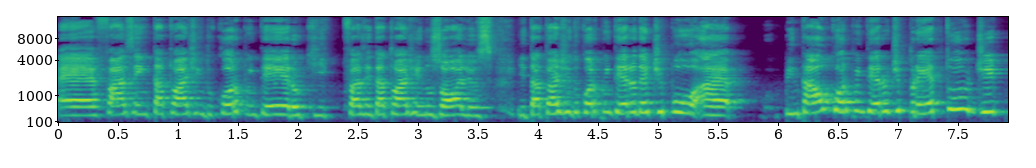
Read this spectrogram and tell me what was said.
é, fazem tatuagem do corpo inteiro, que fazem tatuagem nos olhos, e tatuagem do corpo inteiro de tipo. É, pintar o corpo inteiro de preto de,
